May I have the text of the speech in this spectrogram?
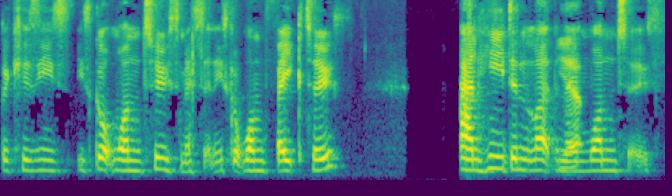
because he's he's got one tooth missing. He's got one fake tooth, and he didn't like the Yeah. name One Tooth.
